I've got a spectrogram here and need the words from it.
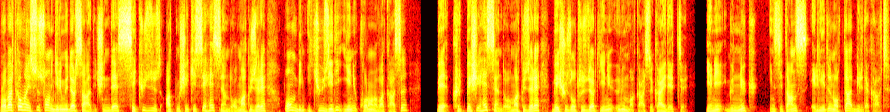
Robert Koch Enstitüsü son 24 saat içinde 862'si Hessen'de olmak üzere 10.207 yeni korona vakası ve 45'i Hessen'de olmak üzere 534 yeni ölüm vakası kaydetti. Yeni günlük insitans 57.1'de kaldı.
